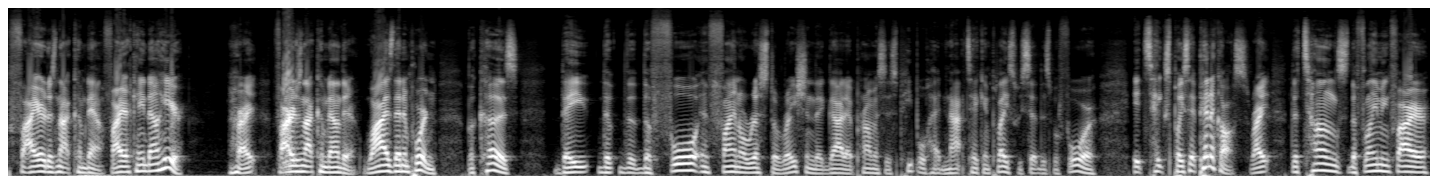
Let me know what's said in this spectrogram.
fire does not come down. Fire came down here. All right, fire does not come down there. Why is that important? Because they the, the the full and final restoration that God had promised his people had not taken place. We said this before. It takes place at Pentecost, right? The tongues, the flaming fire,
